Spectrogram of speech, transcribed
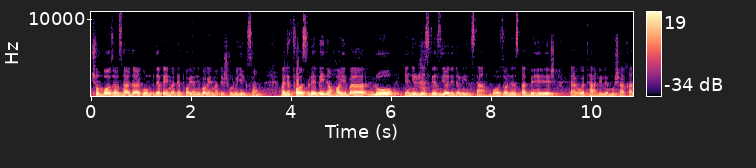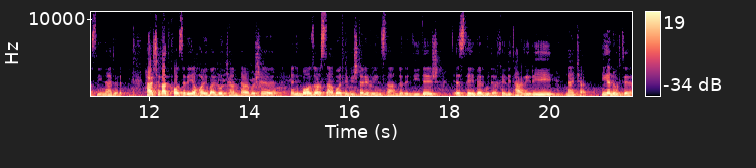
چون بازار سردرگم بوده قیمت پایانی با قیمت شروع یکسانه. ولی فاصله بین high و low یعنی ریسک زیادی داره این سهم. بازار نسبت بهش در واقع تحلیل مشخصی نداره. هر چقدر فاصله high و low کمتر باشه یعنی بازار ثبات بیشتری روی این سهم داره. دیدش stable بوده. خیلی تغییری نکرد. این یه نکته.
